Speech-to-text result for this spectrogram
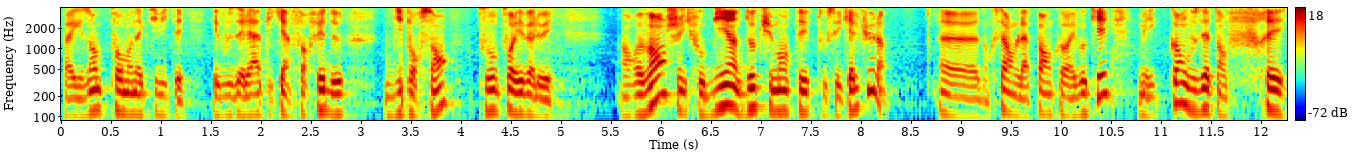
par exemple, pour mon activité. Et vous allez appliquer un forfait de 10% pour, pour l'évaluer. En revanche, il faut bien documenter tous ces calculs. Euh, donc ça, on ne l'a pas encore évoqué, mais quand vous êtes en frais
